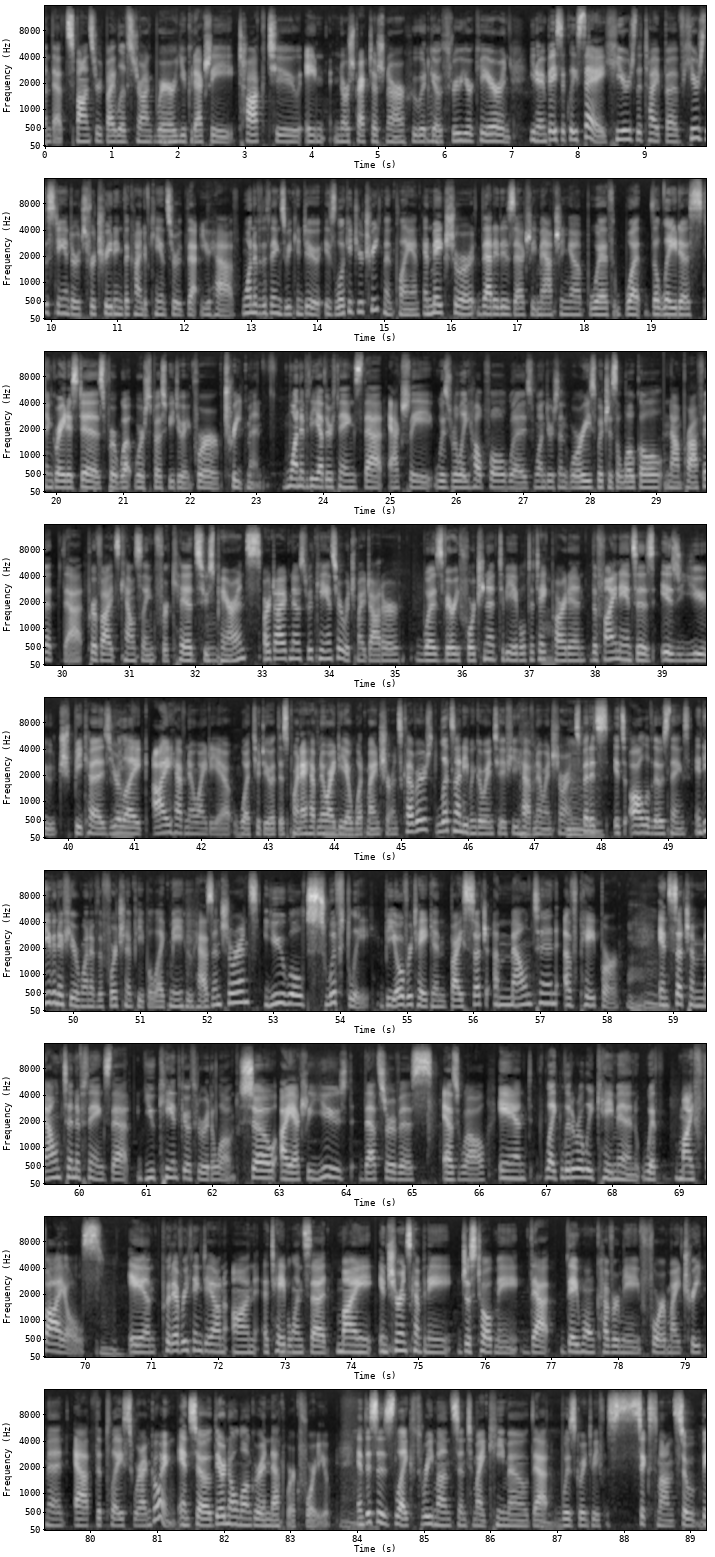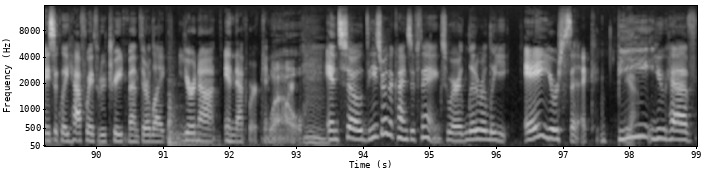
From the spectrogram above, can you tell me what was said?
that's sponsored by Livestrong where mm-hmm. you could actually talk to a nurse practitioner who would go mm. through your care and, you know, and basically say, here's the type of, here's the standards for treating the kind of cancer that you have. One of the things we can do is look at your treatment plan and make sure that it is actually matching up with what the latest and greatest is for what we're supposed to be doing for treatment. One of the other things that actually was really helpful was Wonders and Worries, which is a local nonprofit that provides counseling for kids whose hmm. parents are diagnosed with cancer, which my daughter was very fortunate to be able to take mm. part in. The finances is huge because you're like, I have no idea what to do at this point. I have no idea mm-hmm. what my insurance covers. Let's not even go into if you have no insurance, but it's mm. it's all of those things. And even if you're one of the fortunate people like me who has insurance, you will swiftly be overtaken by such a mountain of paper mm-hmm. and such a mountain of things that you can't go through it alone. So I actually used that service as well and like literally came in with my files and put everything down on a table and said, My insurance company just told me that they won't cover me for my treatment at the place where I'm going. And so they're no longer a network for you. And this is like three months into my chemo that mm. was going to be six months. So hmm. basically, halfway through treatment, they're like, You're not in network anymore. Wow. Hmm. Hmm. And so these are the kinds of things where literally, A, you're sick, B, Yeah. you have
